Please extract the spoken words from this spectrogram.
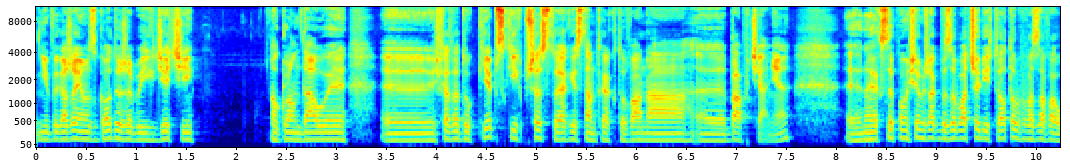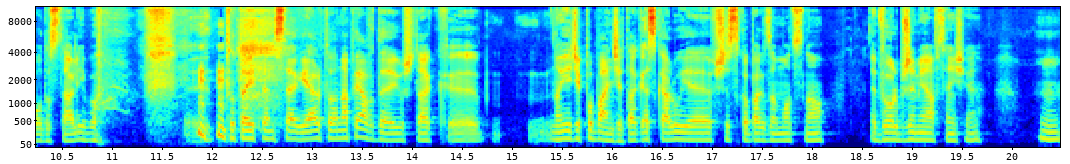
nie wyrażają zgody, żeby ich dzieci oglądały y, Świat według kiepskich przez to, jak jest tam traktowana y, babcia, nie? Y, no jak sobie pomyślałem, że jakby zobaczyli to, to by zawału dostali, bo tutaj ten serial to naprawdę już tak no jedzie po bandzie, tak? Eskaluje wszystko bardzo mocno, wyolbrzymia w sensie. Hmm.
